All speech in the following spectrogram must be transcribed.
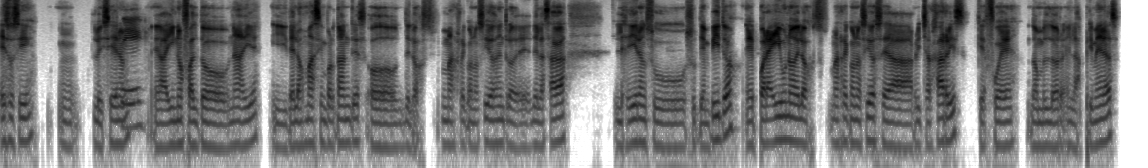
Eso sí, mm, lo hicieron. Eh, Ahí no faltó nadie. Y de los más importantes o de los más reconocidos dentro de, de la saga, les dieron su, su tiempito. Eh, por ahí uno de los más reconocidos sea Richard Harris, que fue Dumbledore en las primeras.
